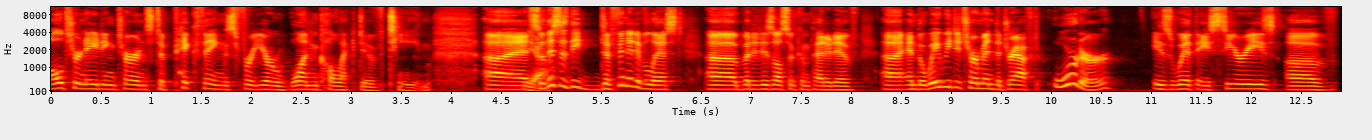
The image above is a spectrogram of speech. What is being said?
alternating turns to pick things for your one collective team. Uh, So this is the definitive list, uh, but it is also competitive. Uh, and the way we determine the draft order is with a series of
